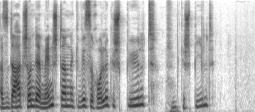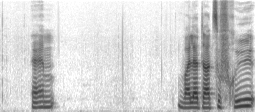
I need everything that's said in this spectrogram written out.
also da hat schon der Mensch dann eine gewisse Rolle gespült, gespielt, ähm, weil er da zu früh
